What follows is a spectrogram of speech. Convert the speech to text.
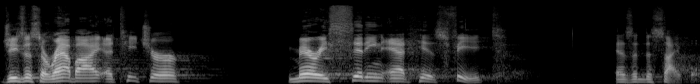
Jesus, a rabbi, a teacher, Mary sitting at his feet as a disciple.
